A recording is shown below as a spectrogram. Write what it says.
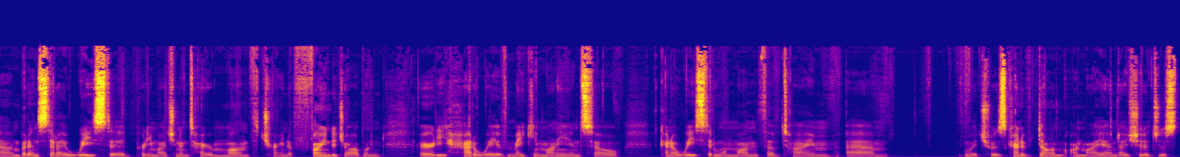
Um, but instead, I wasted pretty much an entire month trying to find a job when I already had a way of making money, and so kind of wasted one month of time, um, which was kind of dumb on my end. I should have just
